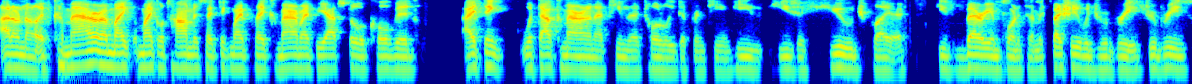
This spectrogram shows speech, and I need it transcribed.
I don't know if Kamara, Mike, Michael Thomas, I think might play. Kamara might be out still with COVID. I think without Kamara on that team, they're a totally different team. He he's a huge player. He's very important to them, especially with Drew Brees. Drew Brees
